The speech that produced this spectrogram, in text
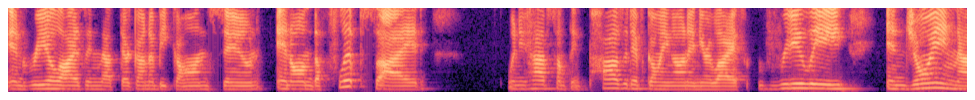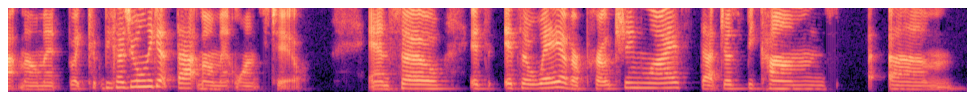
and realizing that they're going to be gone soon. And on the flip side, when you have something positive going on in your life, really enjoying that moment, but because you only get that moment once too. And so it's it's a way of approaching life that just becomes um,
